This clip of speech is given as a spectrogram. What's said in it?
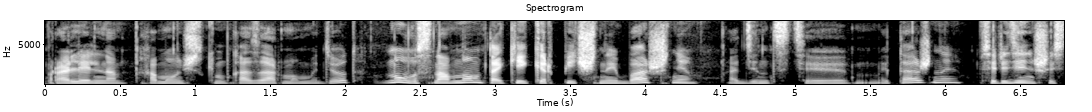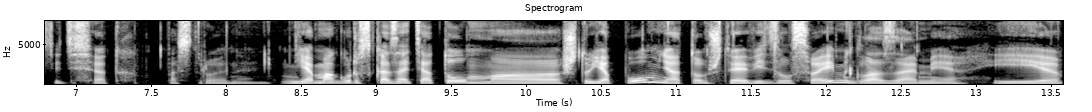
параллельно Хамонческим казармам идет. Ну, в основном такие кирпичные башни, 11-этажные, в середине 60-х построенные. Я могу рассказать о том, а, что я помню, о том, что я видела своими глазами. И,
